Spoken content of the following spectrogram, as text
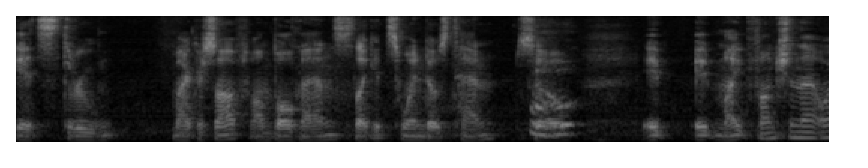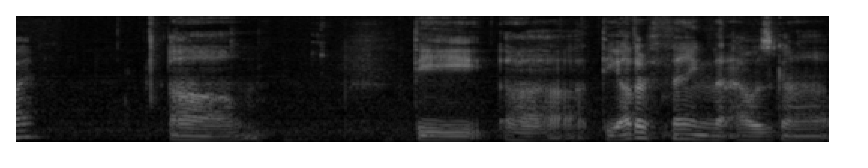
it's through Microsoft on both ends. Like it's Windows 10, so it it might function that way. Um, the uh, the other thing that I was gonna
